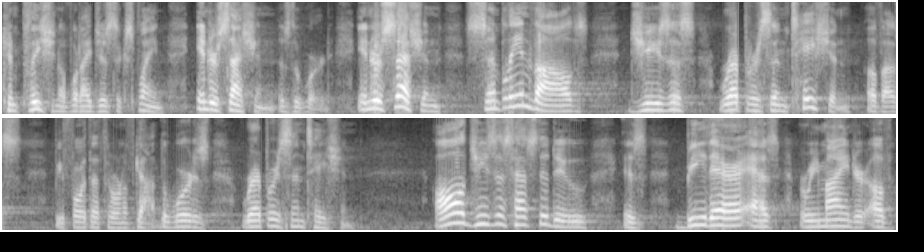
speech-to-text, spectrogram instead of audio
completion of what I just explained. Intercession is the word. Intercession simply involves Jesus' representation of us before the throne of God. The word is representation. All Jesus has to do is be there as a reminder of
